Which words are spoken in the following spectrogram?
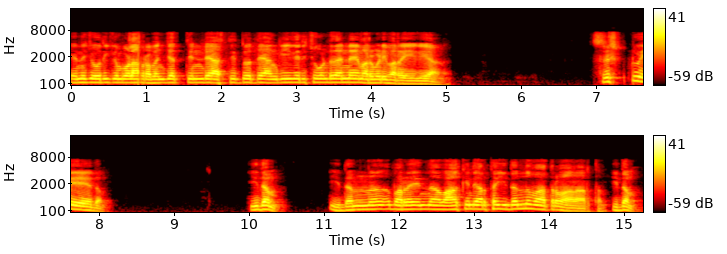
എന്ന് ചോദിക്കുമ്പോൾ ആ പ്രപഞ്ചത്തിന്റെ അസ്തിത്വത്തെ അംഗീകരിച്ചുകൊണ്ട് തന്നെ മറുപടി പറയുകയാണ്. സൃഷ്ടുവേദം. ഇതം. ഇതെന്ന് പറയുന്ന വാക്കിന്റെ അർത്ഥം ഇതെന്ന് മാത്രമാണ് അർത്ഥം. ഇതം.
